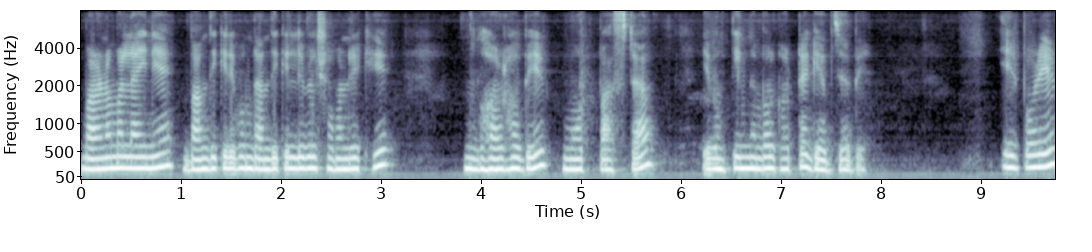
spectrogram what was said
বারো নম্বর লাইনে বাম দিকের এবং ডান দিকের লেভেল সমান রেখে ঘর হবে মোট পাঁচটা এবং তিন নম্বর ঘরটা গ্যাপ যাবে। এরপরে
